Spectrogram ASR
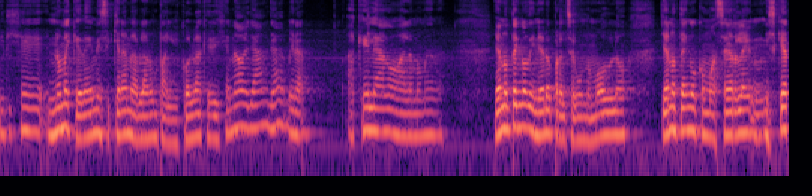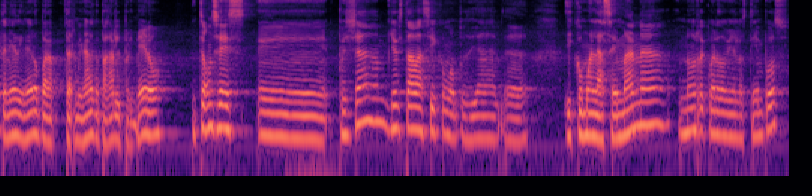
Y dije, no me quedé, ni siquiera me hablaron para el callback. Y dije, no, ya, ya, mira, ¿a qué le hago a la mamada? Ya no tengo dinero para el segundo módulo ya no tengo cómo hacerle, ni siquiera tenía dinero para terminar de pagar el primero. Entonces, eh, pues ya yo estaba así como, pues ya... Eh, y como a la semana, no recuerdo bien los tiempos,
